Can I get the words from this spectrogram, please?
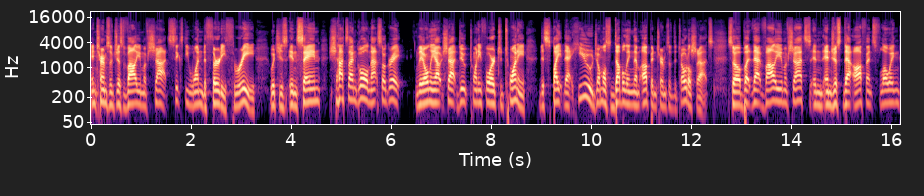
in terms of just volume of shots 61 to 33, which is insane. Shots on goal, not so great. They only outshot Duke 24 to 20, despite that huge, almost doubling them up in terms of the total shots. So, but that volume of shots and and just that offense flowing,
